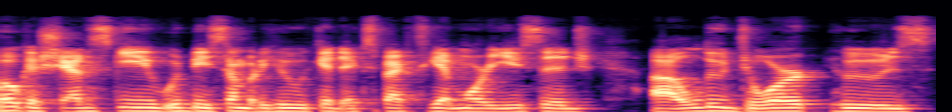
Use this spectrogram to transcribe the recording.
Pokusevski would be somebody who we could expect to get more usage. Uh, Lu Dort, who's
